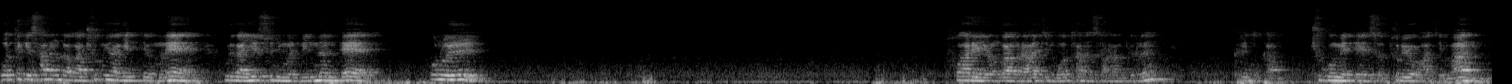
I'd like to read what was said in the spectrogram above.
어떻게 사는가가 중요하기 때문에 우리가 예수님을 믿는데 오늘 부활의 영광을 알지 못하는 사람들은 그러니까 죽음에 대해서 두려워하지만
